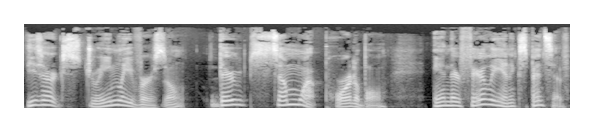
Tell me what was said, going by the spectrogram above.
These are extremely versatile, they're somewhat portable, and they're fairly inexpensive.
